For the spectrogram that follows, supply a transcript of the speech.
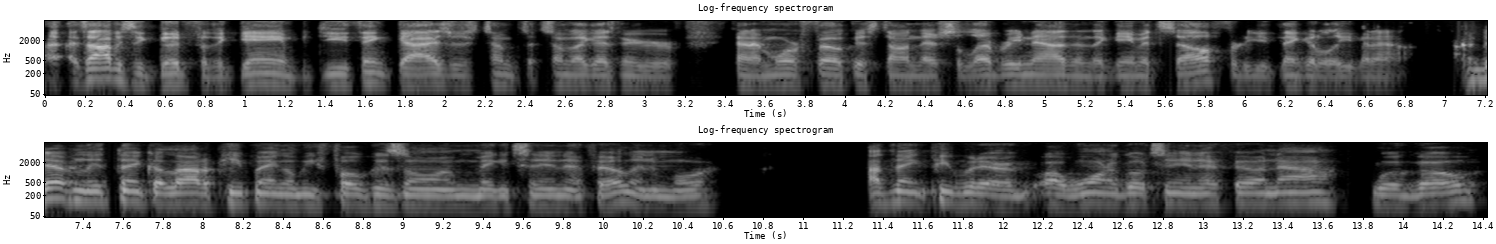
Uh, it's obviously good for the game, but do you think guys are some some of the guys maybe are kind of more focused on their celebrity now than the game itself, or do you think it'll even out? I definitely think a lot of people ain't gonna be focused on making to the NFL anymore. I think people that are, are want to go to the NFL now will go,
